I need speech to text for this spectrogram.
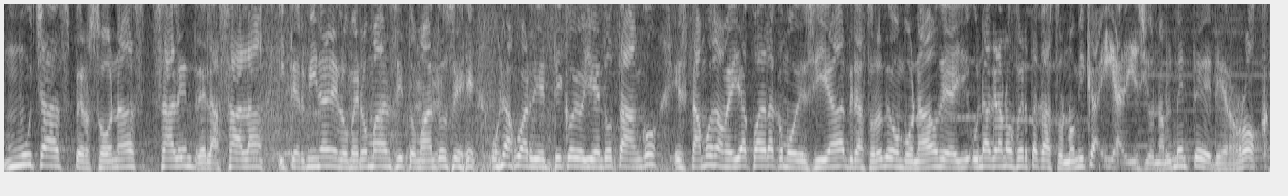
Muchas personas salen de la sala y terminan en el Homero Mansi tomándose un aguardientico y oyendo tango. Estamos a media cuadra, como decía, de las Torres de Bomboná, donde hay una gran oferta gastronómica y adicionalmente de, rock.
